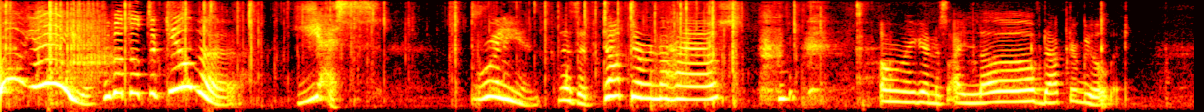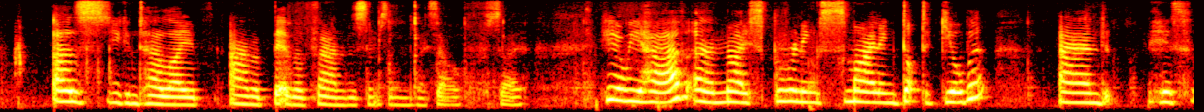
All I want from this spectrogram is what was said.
Oh, yay! We got Dr. Hibbert! Yes! Brilliant. There's a doctor in the house. oh my goodness, I love Dr. Hibbert. As you can tell, I am a bit of a fan of The Simpsons myself, so here we have a nice grinning, smiling Dr. Hibbert, and his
